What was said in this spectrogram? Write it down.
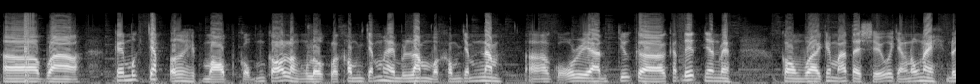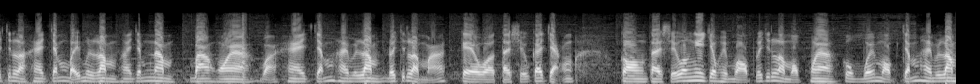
À, và cái mức chấp ở hiệp 1 cũng có lần lượt là 0.25 và 0.5 à, của Real trước uh, Cadiz nha anh em còn về cái mã tài xỉu ở trận đấu này đó chính là 2.75 2.5 ba hòa và 2.25 đó chính là mã kèo à, tài xỉu cá chặn. Còn tài xỉu ở ngay trong hiệp 1 đó chính là một hòa cùng với 1.25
